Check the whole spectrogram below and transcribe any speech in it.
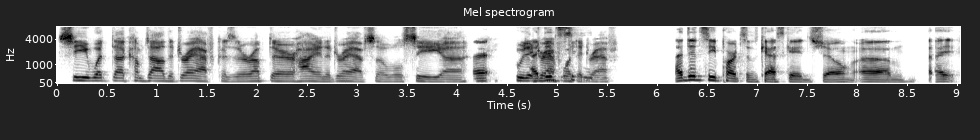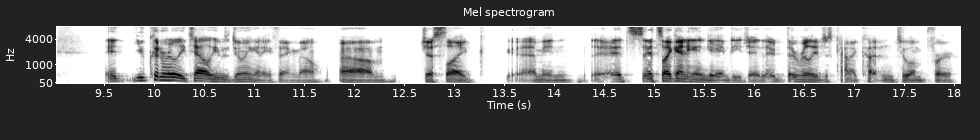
see what uh, comes out of the draft because they're up there high in the draft. So we'll see uh, who they draft, what see, they draft. I did see parts of Kaskade's show. Um, I it you couldn't really tell he was doing anything though. Um, just like I mean, it's it's like any in-game DJ. They're they're really just kind of cutting to him for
